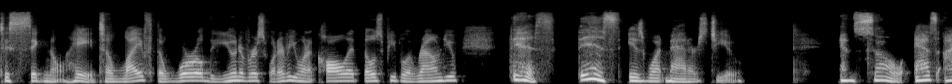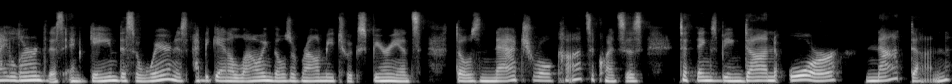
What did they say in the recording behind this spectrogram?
to signal, hey, to life, the world, the universe, whatever you want to call it, those people around you, this, this is what matters to you. And so, as I learned this and gained this awareness, I began allowing those around me to experience those natural consequences to things being done or not done,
